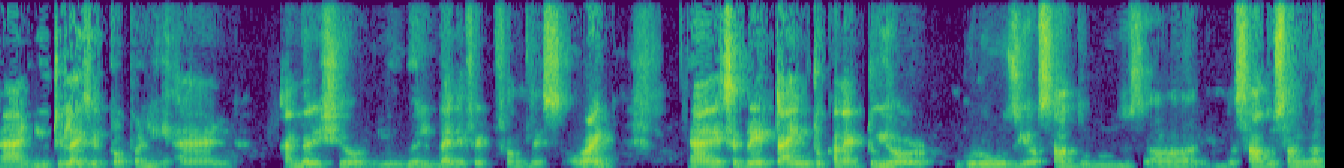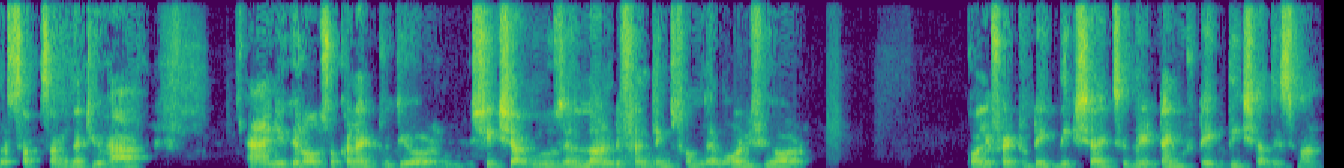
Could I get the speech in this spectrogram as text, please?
and utilize it properly and i'm very sure you will benefit from this all right? And it's a great time to connect to your gurus your sadhus uh, the sadhu sangha the satsang that you have. And you can also connect with your shiksha gurus and learn different things from them. Or if you are qualified to take Diksha, it's a great time to take Diksha this month.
